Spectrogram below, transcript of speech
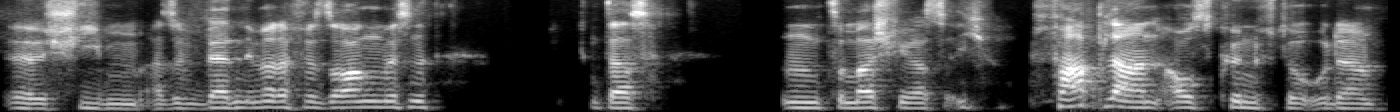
äh, schieben. Also wir werden immer dafür sorgen müssen, dass mh, hm, zum Beispiel, was ich, Fahrplanauskünfte oder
